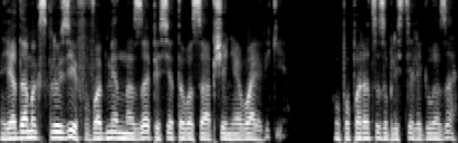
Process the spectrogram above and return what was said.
«Я дам эксклюзив в обмен на запись этого сообщения Вальвики». У папарацци заблестели глаза.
